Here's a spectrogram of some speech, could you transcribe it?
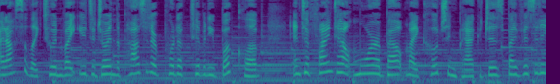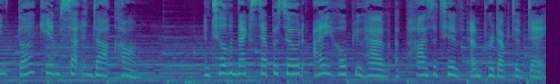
I'd also like to invite you to join the Positive Productivity Book Club and to find out more about my coaching packages by visiting thekimsutton.com. Until the next episode, I hope you have a positive and productive day.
